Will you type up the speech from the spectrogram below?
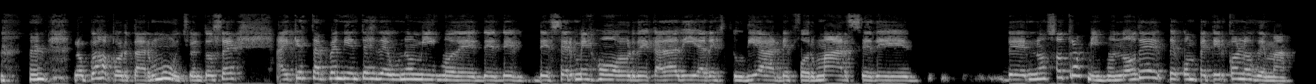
no puedes aportar mucho. Entonces hay que estar pendientes de uno mismo, de, de, de, ser mejor, de cada día, de estudiar, de formarse, de, de nosotros mismos, no de, competir con los demás.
